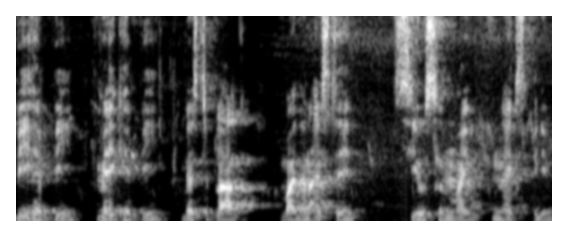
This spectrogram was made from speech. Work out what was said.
Be happy make happy best of luck bye the nice day see you soon my next video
